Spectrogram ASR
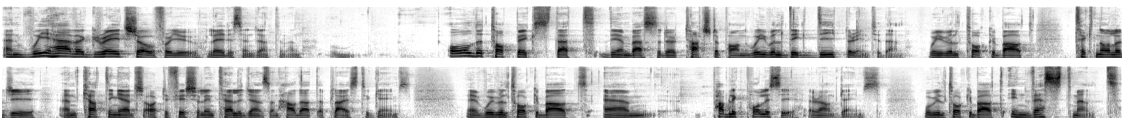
And we have a great show for you, ladies and gentlemen. All the topics that the ambassador touched upon, we will dig deeper into them. We will talk about technology and cutting-edge artificial intelligence and how that applies to games. Uh, we will talk about um, public policy around games. We will talk about investment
